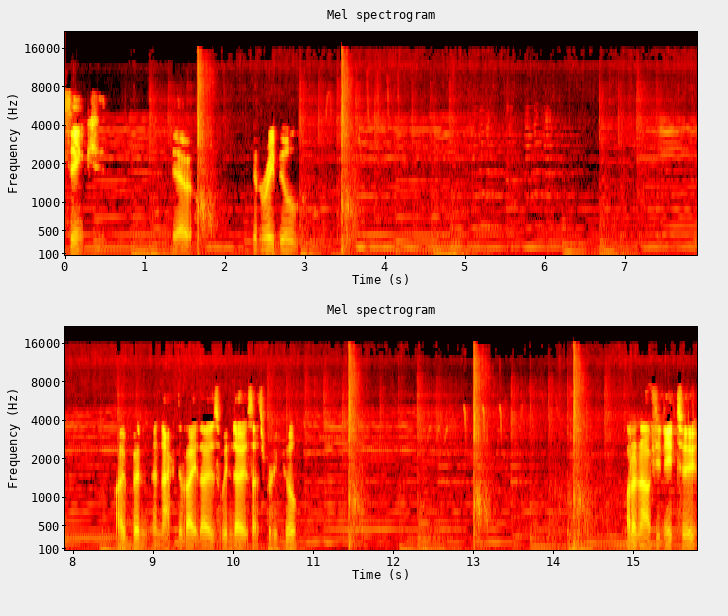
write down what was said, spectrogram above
Think, yeah, we can rebuild. Open and activate those windows, that's pretty cool. I don't know if you need to.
